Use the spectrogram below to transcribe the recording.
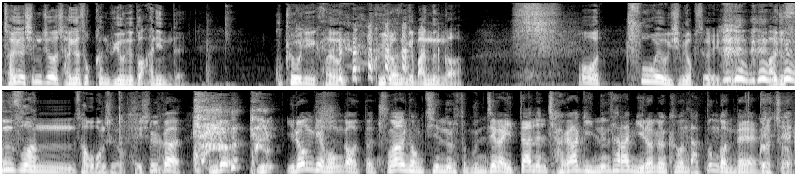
자기가 심지어 자기가 속한 위원회도 아닌데 국회의원이 과연 그 일을 하는 게 맞는가? 어 추호의 의심이 없어요. 이분. 아주 순수한 사고 방식을 갖고 계십니다. 그러니까 이런 이, 이런 게 뭔가 어떤 중앙 정치인으로서 문제가 있다는 자각이 있는 사람이 이러면 그건 나쁜 건데. 그렇죠. 예.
